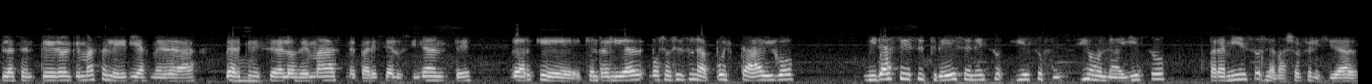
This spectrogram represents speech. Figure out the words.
placentero, el que más alegrías me da. Ver mm. crecer a los demás me parece alucinante, ver que, que en realidad vos haces una apuesta a algo mirás eso y crees en eso y eso funciona y eso, para mí eso es la mayor felicidad.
